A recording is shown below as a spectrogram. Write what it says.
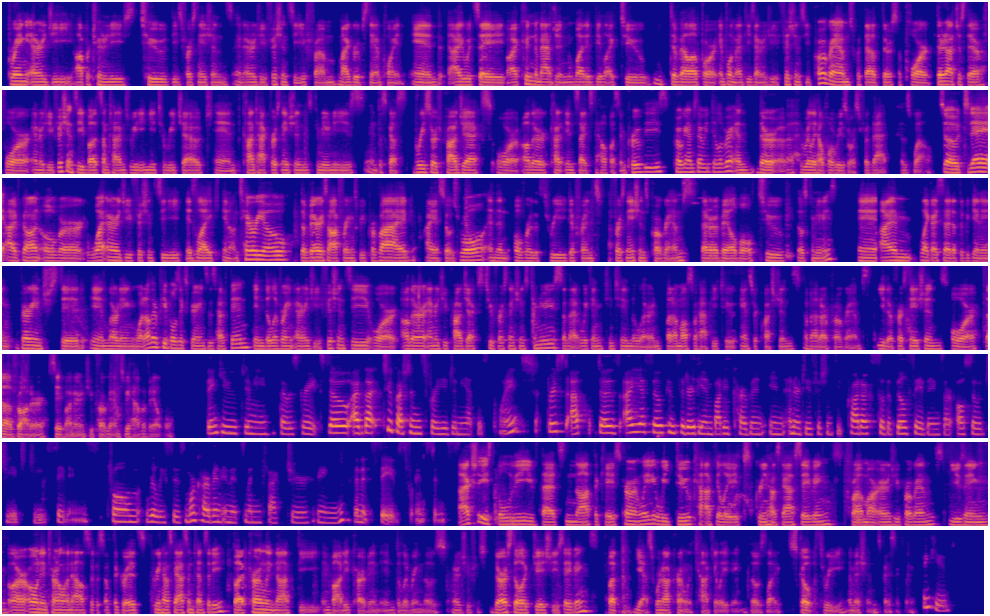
bring energy opportunities to these First Nations and energy efficiency from my group standpoint. And I would say I couldn't imagine what it'd be like to develop or implement these energy efficiency programs without their support. They're not just there for energy efficiency, but sometimes we need to reach out and contact First Nations communities and discuss research projects or other kind of insights to help us improve these programs that we deliver. And they're a really helpful resource for that as well. So today I've gone over what energy efficiency is like in Ontario, the various offerings we provide, ISO's role, and then over the three different First Nations programs that are available to those communities. And I'm, like I said at the beginning, very interested in learning what other people's experiences have been in delivering energy efficiency or other energy projects to First Nations communities so that we can continue to learn. But I'm also happy to answer questions about our programs, either First Nations or the broader Save on Energy programs we have available. Thank you, Jimmy. That was great. So I've got two questions for you, Jimmy, at this point. First up, does IESO consider the embodied carbon in energy efficiency products so the bill savings are also GHG savings? foam releases more carbon in its manufacturing than it saves, for instance? I actually believe that's not the case currently. We do calculate greenhouse gas savings from our energy programs using our own internal analysis of the grid's greenhouse gas intensity, but currently not the embodied carbon in delivering those energy. There are still GHG savings, but yes, we're not currently calculating those like scope three emissions, basically. Thank you.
